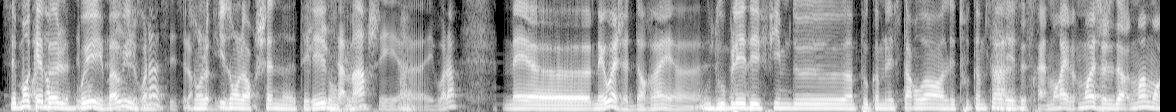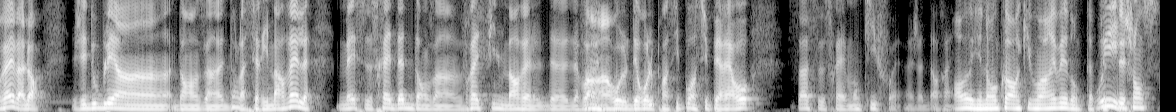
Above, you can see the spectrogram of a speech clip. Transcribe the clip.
c'est bankable. Oui, bon. bah oui. Ils, voilà, ont, ils ont, leur- du- ils ont leur chaîne télé. et donc, ça euh, marche, et, ouais. euh, et voilà. Mais, euh, mais ouais, j'adorerais. euh, Ou doubler des films de un peu comme les Star Wars, les trucs comme ça. Ah, les- ce serait mon rêve. Moi, j'adore- moi, mon rêve, alors, j'ai doublé un, dans, un, dans la série Marvel, mais ce serait d'être dans un vrai film Marvel, d'avoir Ouais. un rôle, des rôles principaux, un super-héros. Ça, ce serait mon kiff, ouais, j'adorerais. Oh, il y en a encore qui vont arriver, donc t'as peut-être Oui. tes chances.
